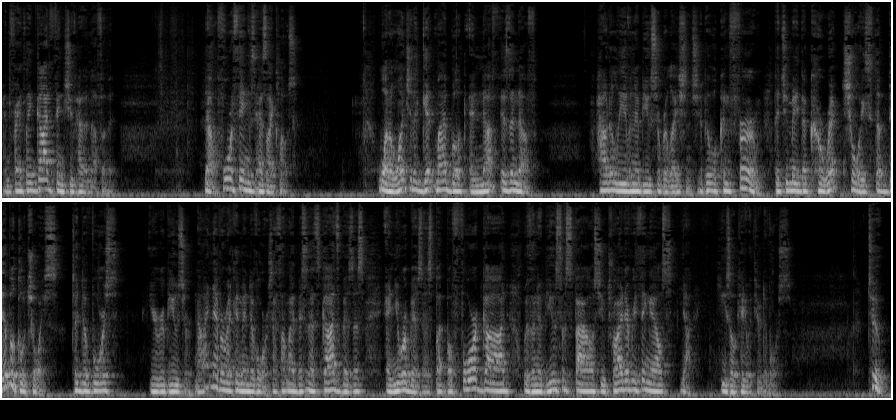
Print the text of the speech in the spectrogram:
And frankly, God thinks you've had enough of it. Now, four things as I close. One, I want you to get my book, Enough is Enough How to Leave an Abusive Relationship. It will confirm that you made the correct choice, the biblical choice, to divorce your abuser. Now, I never recommend divorce. That's not my business. That's God's business and your business. But before God, with an abusive spouse, you tried everything else. Yeah, he's okay with your divorce. Two,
